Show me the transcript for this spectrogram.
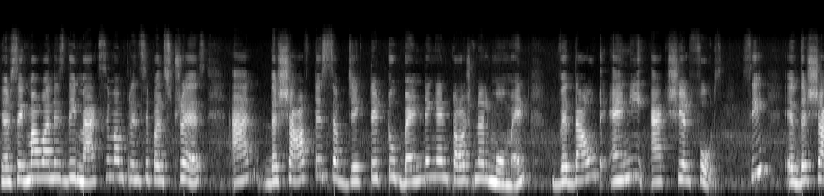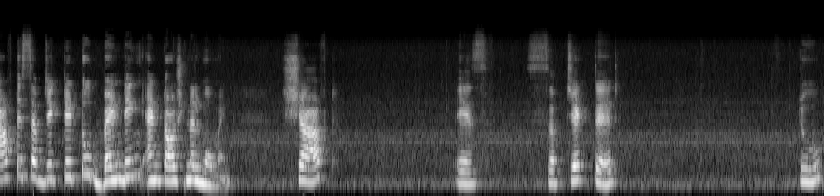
here sigma 1 is the maximum principal stress and the shaft is subjected to bending and torsional moment without any axial force. See if the shaft is subjected to bending and torsional moment shaft is subjected to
